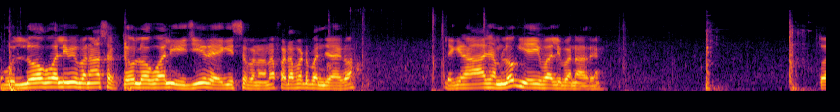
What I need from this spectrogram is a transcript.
वो लॉग वाली भी बना सकते हो। लॉग वाली ईजी रहेगी, इससे बनाना फटाफट बन जाएगा। लेकिन आज हम लोग यही वाली बना रहे हैं। तो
